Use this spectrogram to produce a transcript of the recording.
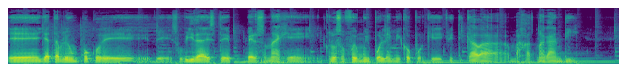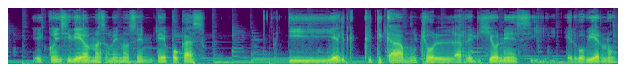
Eh, ya te hablé un poco de, su vida, este personaje incluso fue muy polémico porque criticaba a Mahatma Gandhi, eh, coincidieron más o menos en épocas. Y él criticaba mucho las religiones y el gobierno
